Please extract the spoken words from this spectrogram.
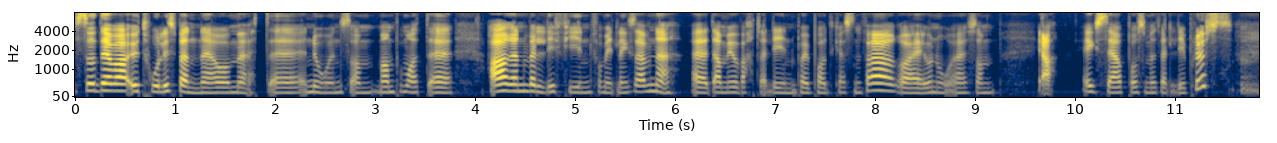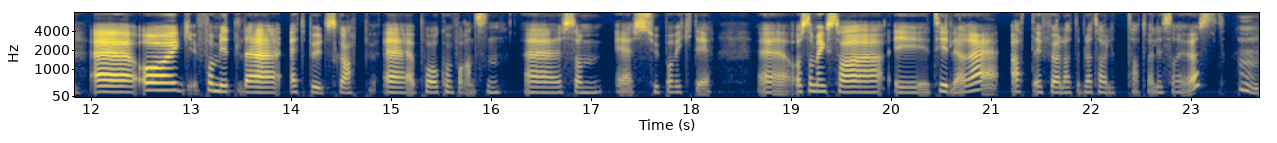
så det var utrolig spennende å møte noen som man på en måte har en veldig fin formidlingsevne. Eh, det har vi jo vært veldig inne på i podkasten før, og er jo noe som ja, jeg ser på som et veldig pluss. Mm. Eh, og formidle et budskap eh, på konferansen eh, som er superviktig. Eh, og som jeg sa i tidligere, at jeg føler at det blir tatt, tatt veldig seriøst. Mm.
